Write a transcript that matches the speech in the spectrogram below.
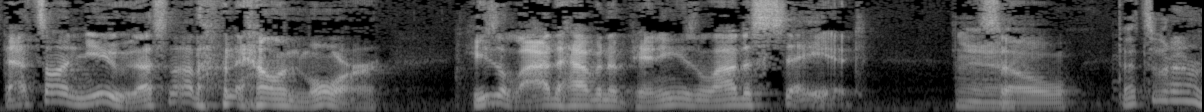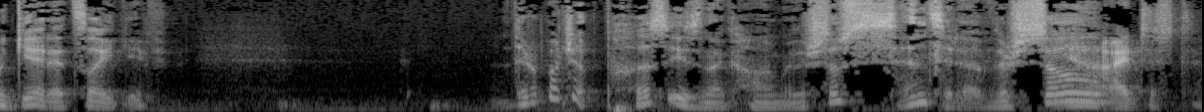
that's on you. That's not on Alan Moore. He's allowed to have an opinion. He's allowed to say it. Yeah. So That's what I don't get. It's like if they're a bunch of pussies in the comic. They're so sensitive. They're so. yeah, I just they're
